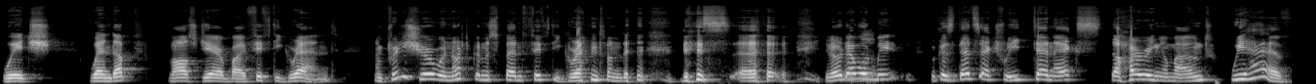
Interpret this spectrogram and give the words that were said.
which went up last year by 50 grand I'm pretty sure we're not going to spend 50 grand on the, this. Uh, you know, that mm-hmm. would be because that's actually 10x the hiring amount we have.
